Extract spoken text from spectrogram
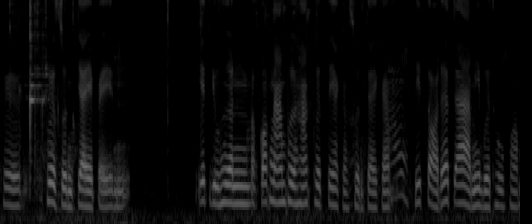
เพื่อเพื่อสนใจไปเอ็ดอยู่เฮือนก๊อกน้ำเพื่อฮักเพื่อแตกกับสนใจครับเอ้าติดต่อเด้อจ้ามีเบอร์โทรพร้อม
